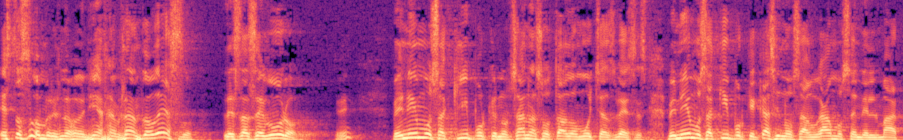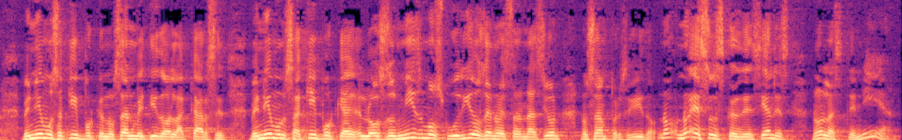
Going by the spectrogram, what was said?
Estos hombres no venían hablando de eso, les aseguro. ¿eh? Venimos aquí porque nos han azotado muchas veces. Venimos aquí porque casi nos ahogamos en el mar. Venimos aquí porque nos han metido a la cárcel. Venimos aquí porque los mismos judíos de nuestra nación nos han perseguido. No, no, esas credenciales no las tenían.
